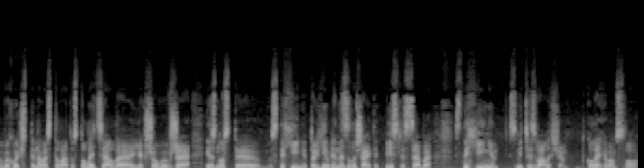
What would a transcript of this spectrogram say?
ви хочете навести лад у столиці, але якщо ви вже і зносите стихійні торгівлі, не залишайте після себе стихійні сміттєзвалища. Колеги, вам слово.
